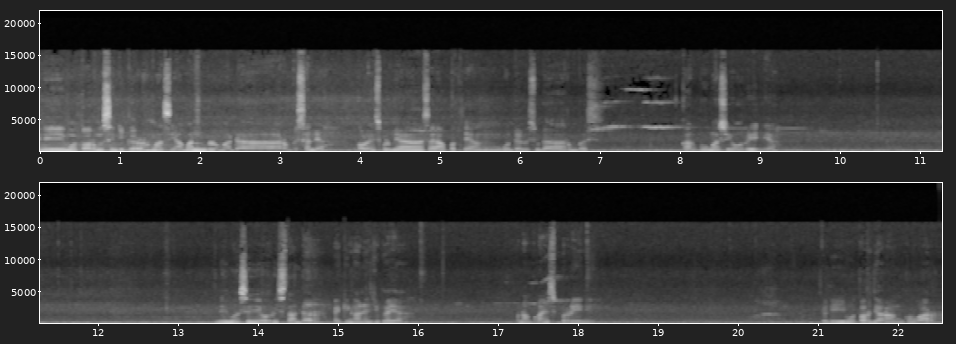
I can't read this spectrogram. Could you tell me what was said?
ini motor mesin tiger masih aman belum ada rembesan ya. Kalau yang sebelumnya saya upload yang model sudah rembes. Karbu masih ori ya. Ini masih ori standar packingannya juga ya. Penampakannya seperti ini. Jadi motor jarang keluar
